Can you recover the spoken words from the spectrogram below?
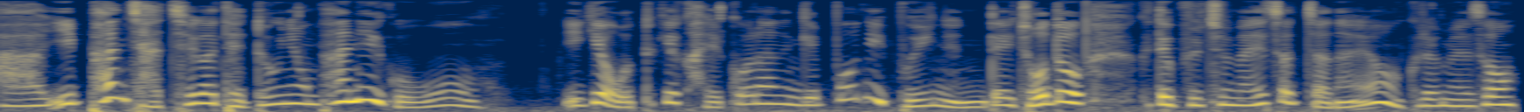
아, 이 판 자체가 대통령 판이고 이게 어떻게 갈 거라는 게 뻔히 보이는데 저도 그때 불출마했었잖아요. 그러면서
